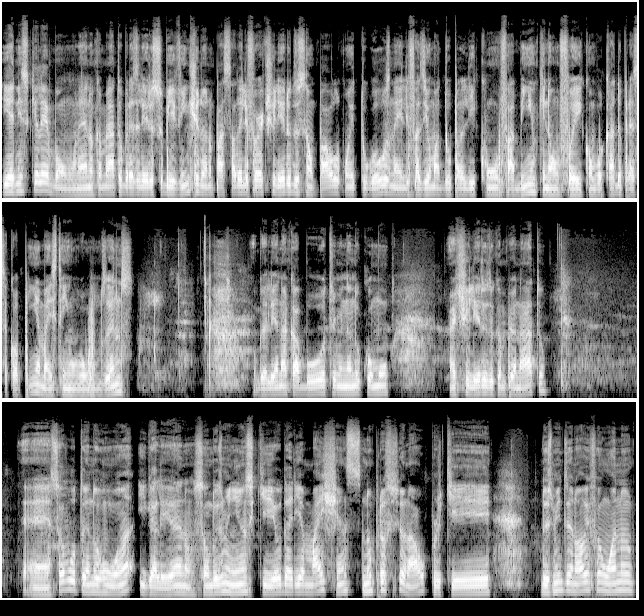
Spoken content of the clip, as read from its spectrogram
e é nisso que ele é bom, né? No Campeonato Brasileiro Sub-20 do ano passado, ele foi artilheiro do São Paulo com oito gols, né? Ele fazia uma dupla ali com o Fabinho, que não foi convocado para essa copinha, mas tem alguns anos. O Galeno acabou terminando como artilheiro do campeonato. É, só voltando, Juan e Galeano são dois meninos que eu daria mais chances no profissional, porque 2019 foi um ano,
